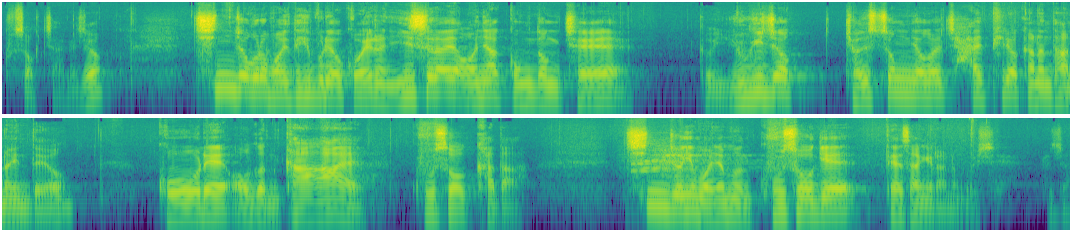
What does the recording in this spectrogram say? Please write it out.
구속자, 그죠? 친족으로 번역된 히브리어 고엘은 이스라엘 언약 공동체의 그 유기적 결속력을 잘 피력하는 단어인데요. 고의 어근, 가알, 구속하다. 친족이 뭐냐면 구속의 대상이라는 것이에요. 그죠?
